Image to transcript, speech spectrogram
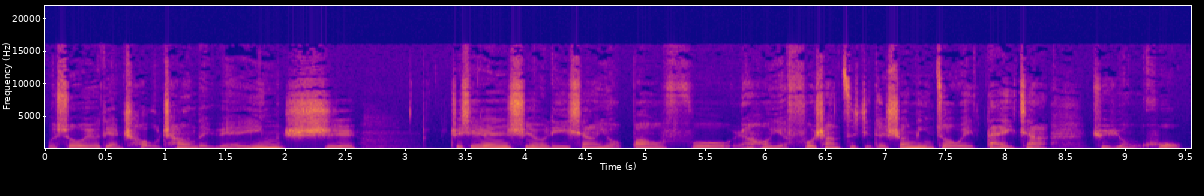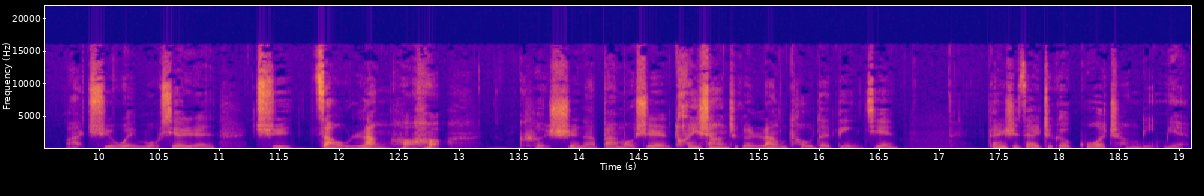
我说我有点惆怅的原因是，这些人是有理想、有抱负，然后也付上自己的生命作为代价去拥护。啊，去为某些人去造浪哈，可是呢，把某些人推上这个浪头的顶尖，但是在这个过程里面，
